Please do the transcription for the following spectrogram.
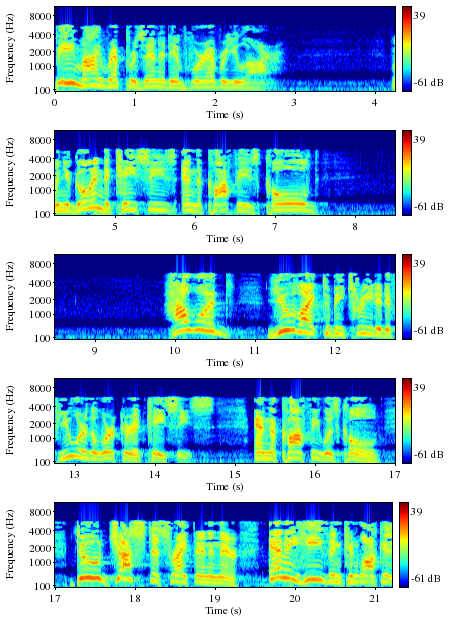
Be my representative wherever you are. When you go into Casey's and the coffee's cold, how would you like to be treated if you were the worker at Casey's and the coffee was cold? Do justice right then and there. Any heathen can walk in.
